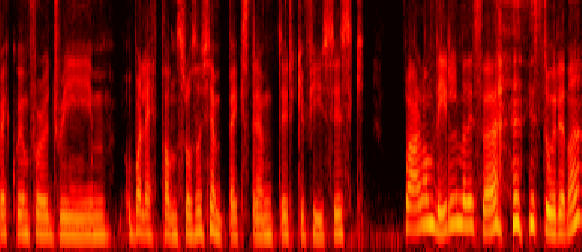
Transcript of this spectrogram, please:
Requiem for a Dream. Og ballettdansere også kjempeekstremt yrke fysisk. Hva er det han vil med disse historiene?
